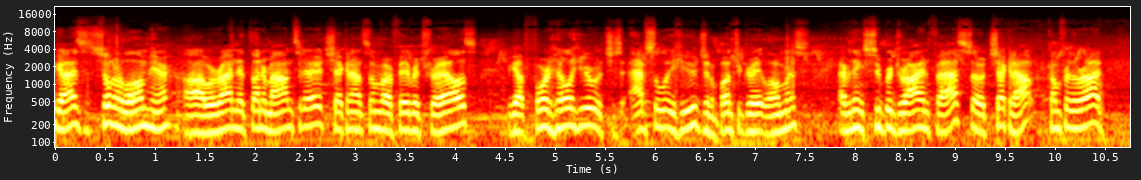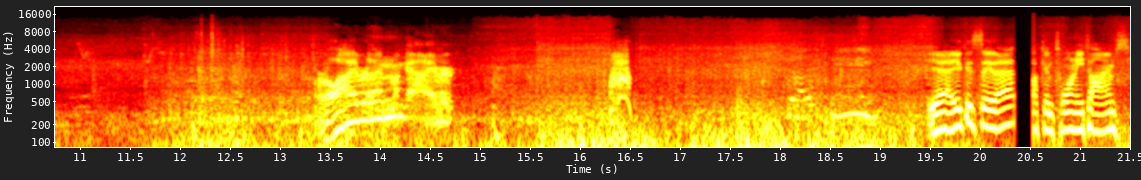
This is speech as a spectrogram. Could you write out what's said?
guys, it's Children of Loam here. Uh, we're riding at Thunder Mountain today, checking out some of our favorite trails. We got Fort Hill here, which is absolutely huge, and a bunch of great loamers. Everything's super dry and fast, so check it out. Come for the ride. Liver than MacGyver. Ah! Yeah, you could say that fucking 20 times.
